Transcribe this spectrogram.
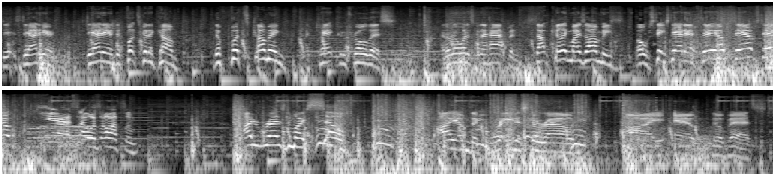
Stay, stay out of here. Stay out of here. The foot's gonna come. The foot's coming. I can't control this. I don't know when it's gonna happen. Stop killing my zombies. Oh, stay, stay out there. Stay out, stay out, stay out. Yes, that was awesome. I rezzed myself. I am the greatest around. I am the best.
